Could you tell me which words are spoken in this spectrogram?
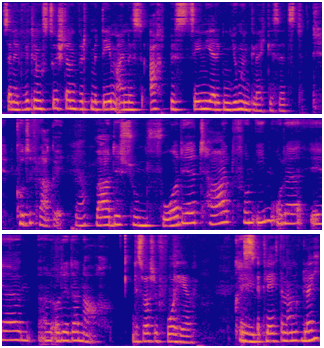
Sein Entwicklungszustand wird mit dem eines acht- bis zehnjährigen Jungen gleichgesetzt. Kurze Frage. Ja? War das schon vor der Tat von ihm oder eher äh, oder danach? Das war schon vorher. Okay. Das erkläre ich dann auch noch gleich.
